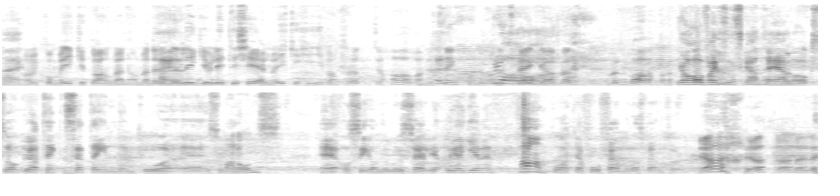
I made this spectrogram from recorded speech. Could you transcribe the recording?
Nej. det kommer icke att använda den. Men det ligger ju lite i kelen och icke hivan för att du har den. Tänker om det var men, men bara. Jag har faktiskt en skanner hemma också och jag tänkte sätta in den på, eh, som annons och se om den går att sälja. Och jag ger mig fan på att jag får 500 spänn för. Ja, ja, ja, det det.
